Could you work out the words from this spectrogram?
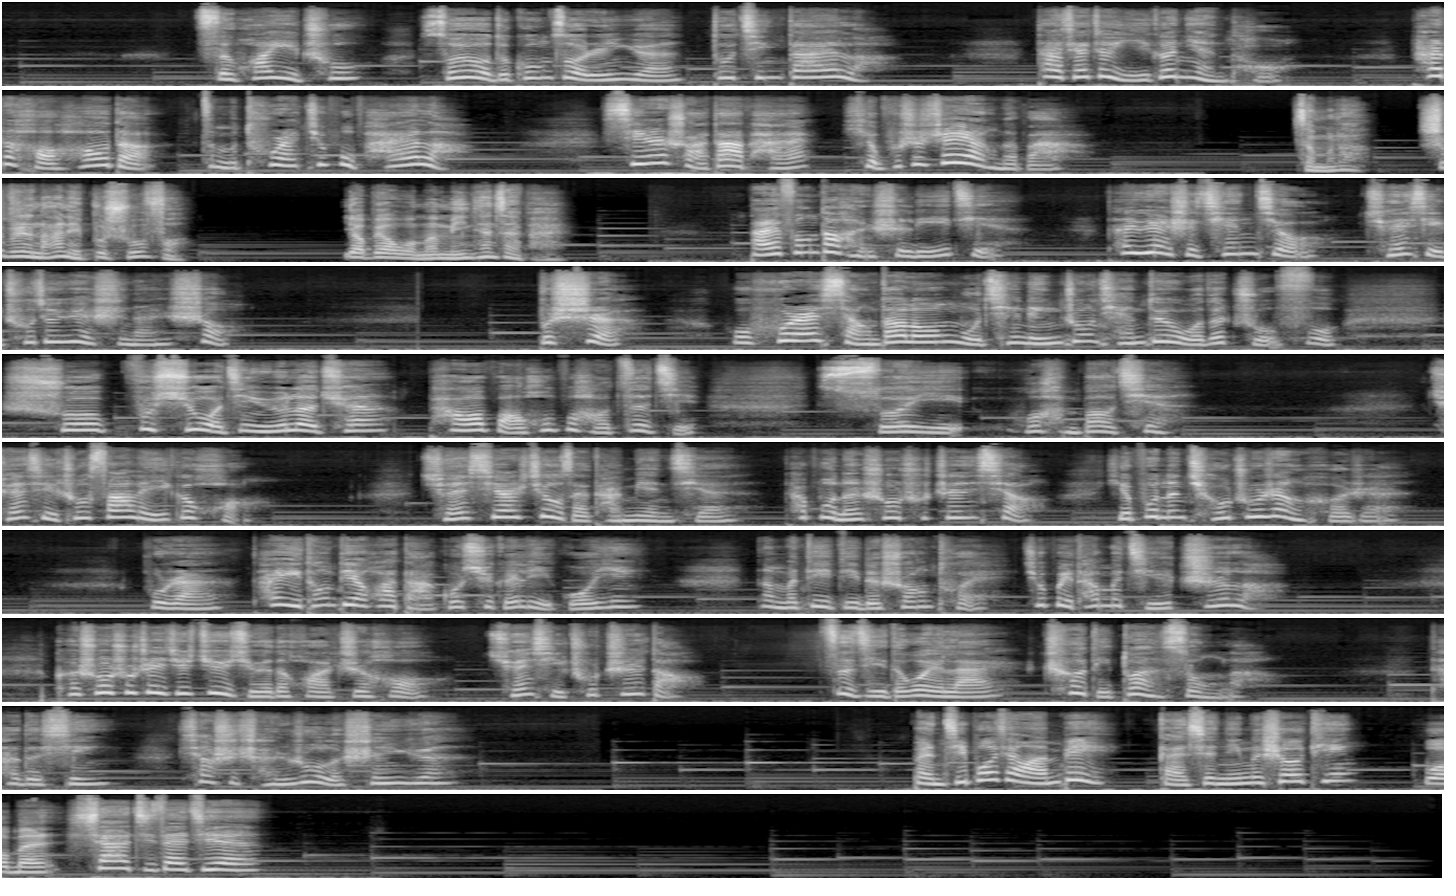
此话一出，所有的工作人员都惊呆了。大家就一个念头：拍的好好的，怎么突然就不拍了？新人耍大牌也不是这样的吧？怎么了？是不是哪里不舒服？要不要我们明天再拍？白风倒很是理解，他越是迁就，全喜初就越是难受。不是，我忽然想到了我母亲临终前对我的嘱咐，说不许我进娱乐圈，怕我保护不好自己，所以我很抱歉。全喜初撒了一个谎，全希儿就在他面前，他不能说出真相，也不能求助任何人，不然他一通电话打过去给李国英，那么弟弟的双腿就被他们截肢了。可说出这句拒绝的话之后，全喜初知道，自己的未来彻底断送了，他的心像是沉入了深渊。本集播讲完毕，感谢您的收听。我们下集再见。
